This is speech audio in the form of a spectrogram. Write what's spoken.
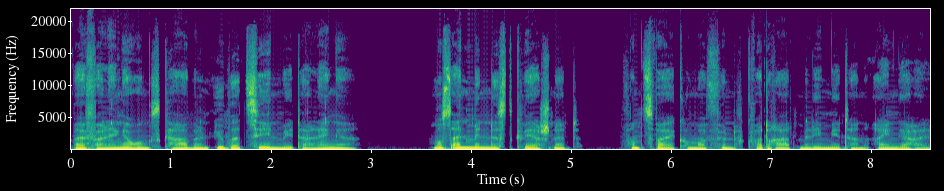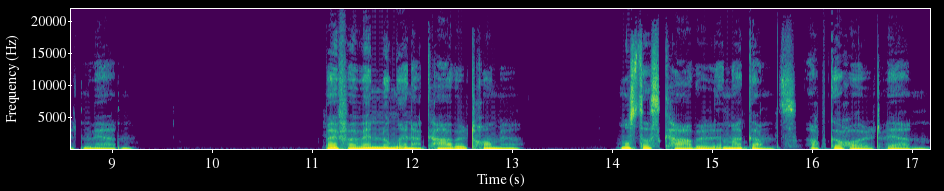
Bei Verlängerungskabeln über 10 Meter Länge muss ein Mindestquerschnitt von 2,5 Quadratmillimetern eingehalten werden. Bei Verwendung einer Kabeltrommel muss das Kabel immer ganz abgerollt werden.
